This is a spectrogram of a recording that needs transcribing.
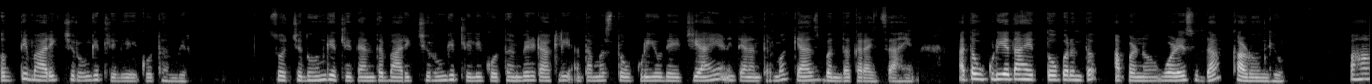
अगदी बारीक चिरून घेतलेली आहे कोथिंबीर. स्वच्छ धुवून घेतली त्यानंतर बारीक चिरून घेतलेली कोथिंबीर टाकली. आता मस्त उकडी येऊ द्यायची आहे आणि त्यानंतर मग गॅस बंद करायचा आहे. आता उकडी येत आहेत तोपर्यंत आपण वडे सुद्धा काढून घेऊ. पहा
